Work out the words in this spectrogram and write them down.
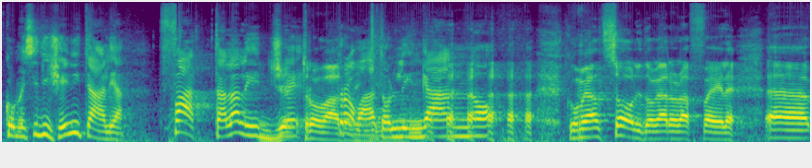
come si dice in Italia, fatta la legge, Trovato trovato, l'inganno. Come al solito, caro Raffaele. Eh,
